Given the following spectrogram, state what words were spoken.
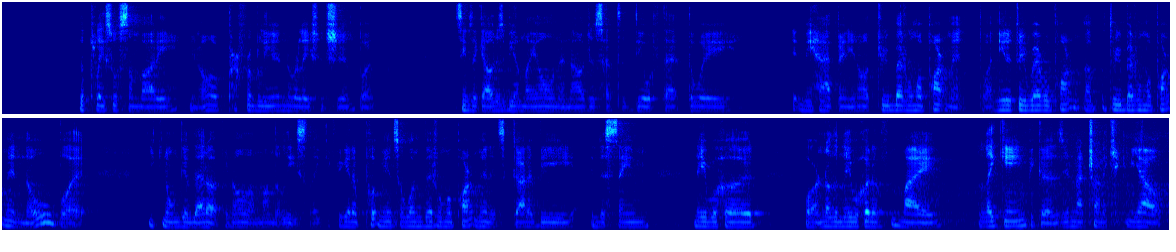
the place with somebody, you know, preferably in a relationship, but it seems like I'll just be on my own and I'll just have to deal with that the way it may happen. You know, a three bedroom apartment. Do I need a three bedroom apartment? A three bedroom apartment? No, but you don't give that up. You know, I'm on the lease. Like if you're gonna put me into one bedroom apartment, it's gotta be in the same neighborhood or another neighborhood of my liking because you're not trying to kick me out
